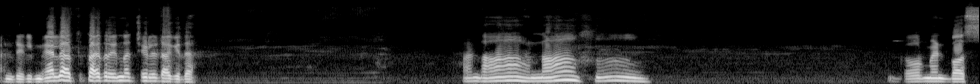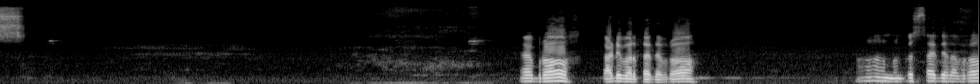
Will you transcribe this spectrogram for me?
ಅಂಡ್ ಇಲ್ಲಿ ಮೇಲೆ ಹತ್ತುತ್ತಾ ಇದ್ರೆ ಇನ್ನೂ ಚಿಲ್ಡ್ ಆಗಿದೆ. ಅಣ್ಣ ಅಣ್ಣ, ಹ್ಮ್. ಗೌರ್ಮೆಂಟ್ ಬಸ್ ಏ ಬ್ರೋ ಗಾಡಿ ಬರ್ತಾ ಇದೆ ಬ್ರೋ ಹಾ, ನುಗ್ಗಿಸ್ತಾ ಇದ್ದೀರಾ ಬ್ರೋ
